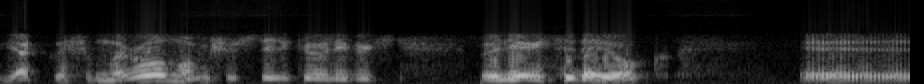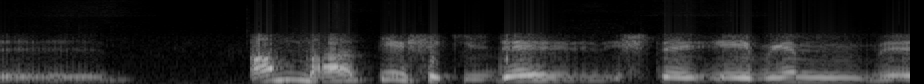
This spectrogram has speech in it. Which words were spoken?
yaklaşımları olmamış. Üstelik öyle bir önerisi de yok. E, ama bir şekilde işte evrim e,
